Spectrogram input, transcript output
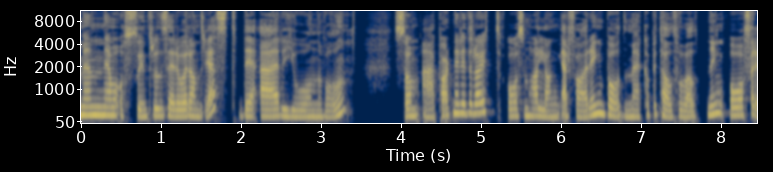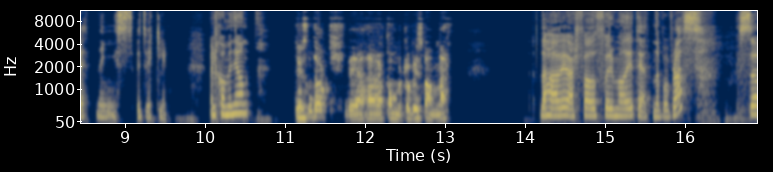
men jeg må også introdusere vår andre gjest. Det er Jon Vollen, som er partner i Deloitte, og som har lang erfaring både med kapitalforvaltning og forretningsutvikling. Velkommen, Jon. Tusen takk. Det her kommer til å bli spennende. Da har vi i hvert fall formalitetene på plass. Så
